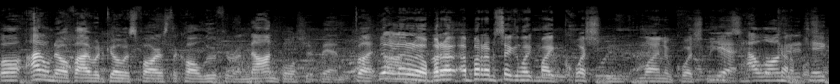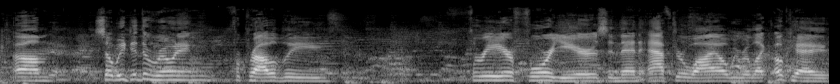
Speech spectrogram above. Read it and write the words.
Well, I don't know if I would go as far as to call Luther a non-bullshit band, but No, no, no, no. But I, but I'm saying like my question line of questioning. Yeah, how long did it take? Um, so we did the ruining for probably three or four years, and then after a while, we were like, okay,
